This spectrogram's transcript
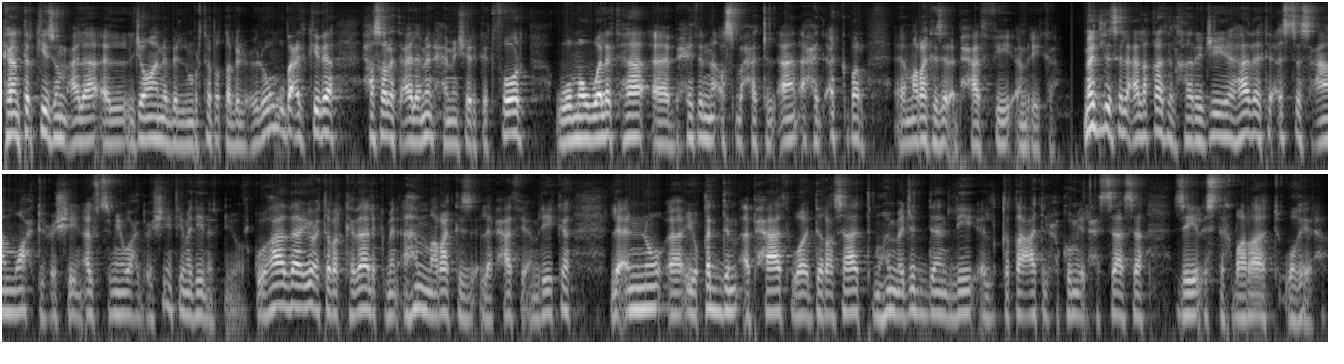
كان تركيزهم على الجوانب المرتبطة بالعلوم وبعد كذا حصلت على منحة من شركة فورد ومولتها آه، بحيث أنها أصبحت الآن أحد أكبر آه، مراكز الأبحاث في أمريكا. مجلس العلاقات الخارجية هذا تأسس عام 21 1921 في مدينة نيويورك. وهذا يعتبر كذلك من أهم مراكز الأبحاث في أمريكا لأنه آه، يقدم أبحاث ودراسات مهمة جدا للقطاعات الحكومية الحساسة زي الاستخبارات وغيرها.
